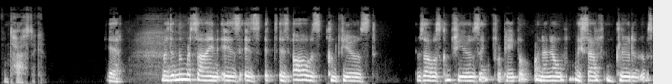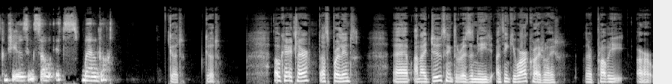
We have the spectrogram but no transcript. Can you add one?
Fantastic. Yeah. Well, the number sign is is it is always confused. It was always confusing for people, and I know myself included. It was confusing, so it's well gone. Good, good. Okay, Claire, that's brilliant. Um, and I do think there is a need. I think you are quite right. There probably are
